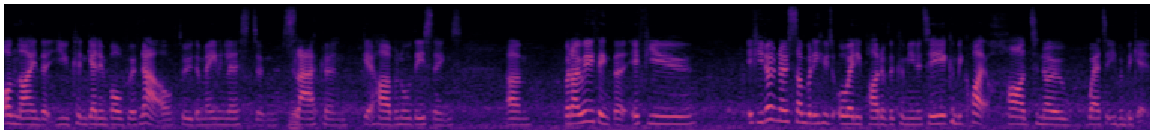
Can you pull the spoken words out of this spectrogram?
online that you can get involved with now through the mailing list and Slack yeah. and GitHub and all these things. Um, but I really think that if you if you don't know somebody who's already part of the community, it can be quite hard to know where to even begin.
